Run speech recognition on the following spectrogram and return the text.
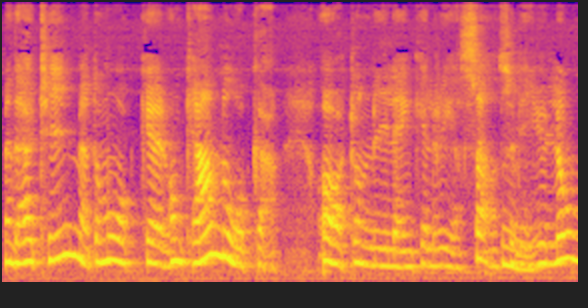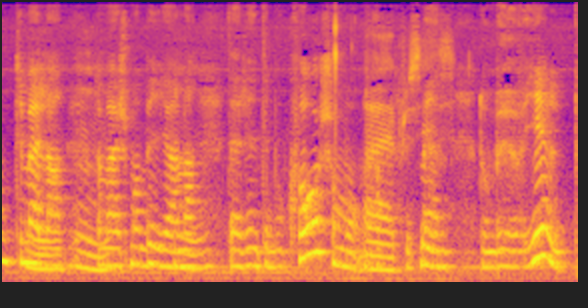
Men det här teamet, de, åker, de kan åka 18 mil enkel resa. Så det är ju långt emellan de här små byarna där det inte bor kvar så många. Nej, precis. Men de behöver hjälp.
